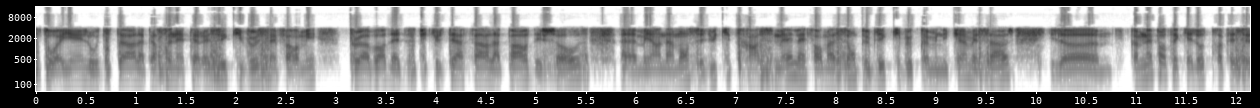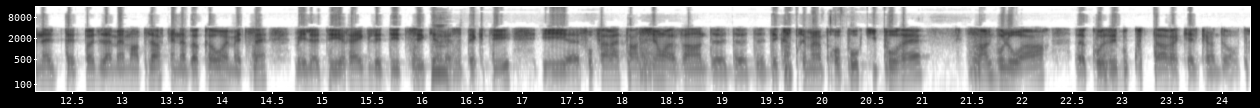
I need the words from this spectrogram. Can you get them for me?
citoyen, l'auditeur, la personne intéressée qui veut s'informer peut avoir de la difficulté à faire la part des choses. Euh, mais en amont, celui qui transmet l'information au public, qui veut communiquer un message, il a, comme n'importe quel autre professionnel, peut-être pas de la même ampleur qu'un avocat ou un médecin, mais il a des règles d'éthique à Mm. respecter. Et il faut faire attention avant de- de- de- d'exprimer un propos qui pourrait, sans le vouloir, euh, causer beaucoup de tort à quelqu'un d'autre.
